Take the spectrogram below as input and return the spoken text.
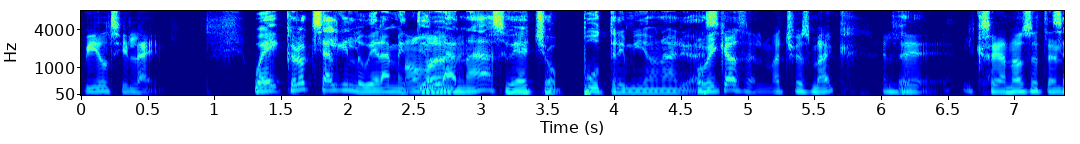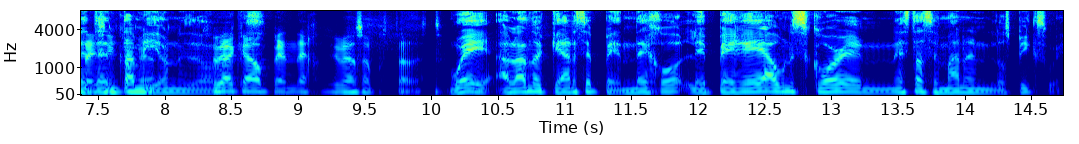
Bills y Lions. Güey, creo que si alguien le hubiera metido lana, se hubiera hecho putrimillonario. a ese. ¿Ubicas el macho Smack? El, de, el que se ganó 75 70 millones de Se hubiera dólares. quedado pendejo si hubieras apostado esto. Güey, hablando de quedarse pendejo, le pegué a un score en esta semana en los picks, güey.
